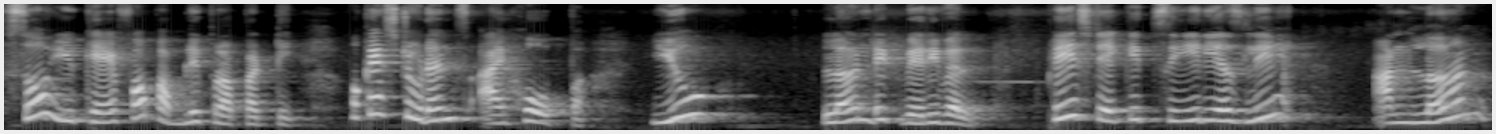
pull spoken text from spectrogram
so you care for public property. Okay students i hope you learned it very well. Please take it seriously and learn.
